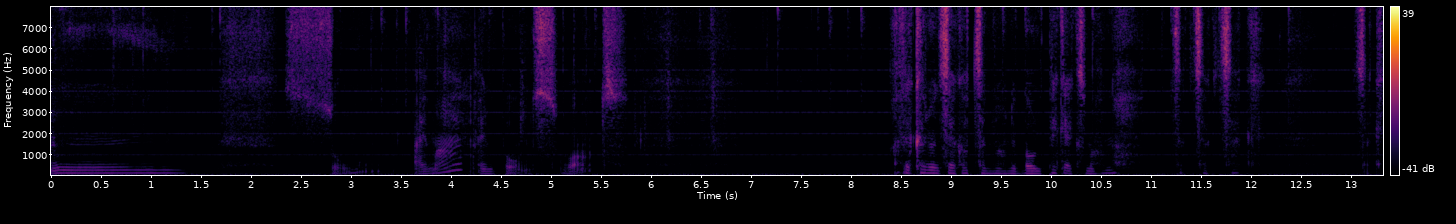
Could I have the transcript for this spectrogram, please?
Mm. So. Einmal ein Bone Sword. Ach, wir können uns ja Gott sei Dank noch eine Bone Pickaxe machen. Zack, zack, zack. Zack.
